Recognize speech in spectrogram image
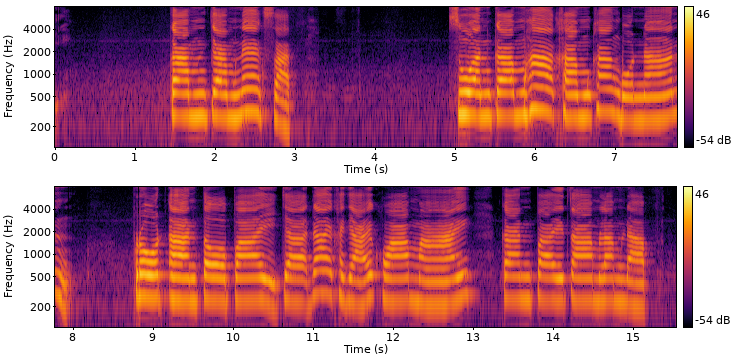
กรรมจำแนกสัตว ส่วนกรรมห้าคำข้างบนนั้น โปรดอ่านต่อไปจะได้ขยายความหมาย กันไปตามลำดับ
